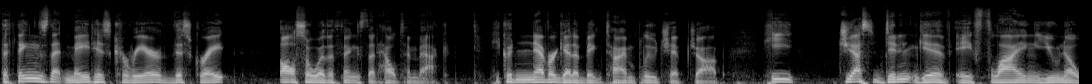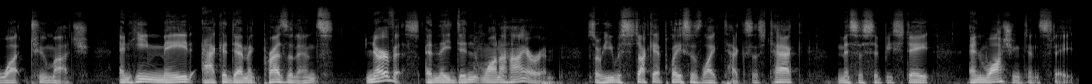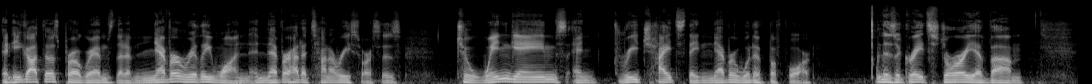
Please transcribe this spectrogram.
the things that made his career this great, also were the things that held him back. He could never get a big time blue chip job. He just didn't give a flying you know what too much. And he made academic presidents nervous and they didn't want to hire him. So he was stuck at places like Texas Tech, Mississippi State, and Washington State. And he got those programs that have never really won and never had a ton of resources to win games and reach heights they never would have before. There's a great story of, um,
